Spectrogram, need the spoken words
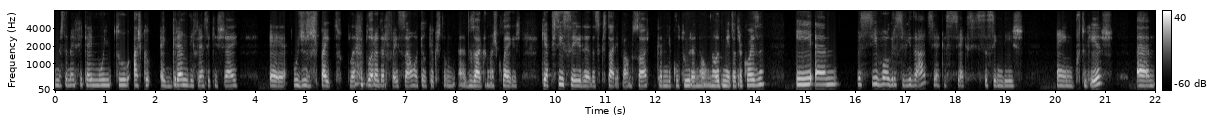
Mas também fiquei muito. Acho que a grande diferença que achei é o desrespeito pela, pela hora da refeição, aquilo que eu costumo uh, gozar com os meus colegas, que é preciso sair da, da, secretária para almoçar, que a minha cultura não, não admite outra coisa, e um, passivo-agressividade, se, é se é que se assim diz em português, um,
